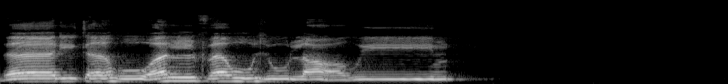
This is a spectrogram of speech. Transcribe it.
ذلك هو الفوز العظيم.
